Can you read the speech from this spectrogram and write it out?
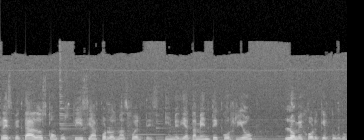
respetados con justicia por los más fuertes. Inmediatamente corrió lo mejor que pudo.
